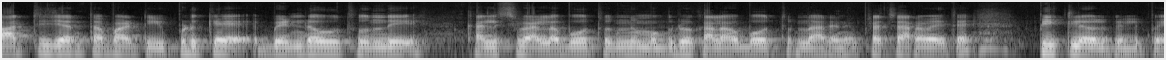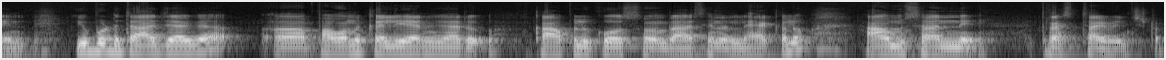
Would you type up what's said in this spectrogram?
భారతీయ జనతా పార్టీ ఇప్పటికే బెండ్ అవుతుంది కలిసి వెళ్ళబోతుంది ముగ్గురు కలవబోతున్నారనే ప్రచారం అయితే పీక్ లెవెల్కి వెళ్ళిపోయింది. ఇప్పుడు తాజాగా పవన్ కళ్యాణ్ గారు కాపుల కోసం రాసిన లేఖలో అంశాన్ని ప్రస్తావించడం.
